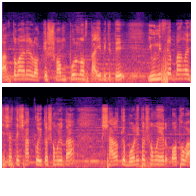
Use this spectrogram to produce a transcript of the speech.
বাস্তবায়নের লক্ষ্যে সম্পূর্ণ স্থায়ী ভিত্তিতে ইউনিসেফ বাংলাদেশের সাথে স্বাক্ষরিত সমঝোতা স্মারকে বর্ণিত সময়ের অথবা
